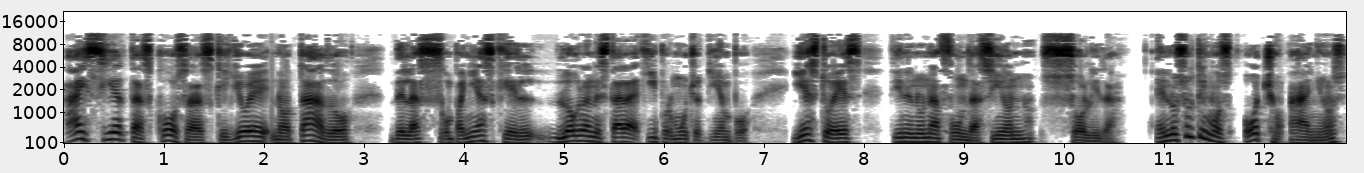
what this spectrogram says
Hay ciertas cosas que yo he notado de las compañías que logran estar aquí por mucho tiempo, y esto es, tienen una fundación sólida. En los últimos ocho años,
